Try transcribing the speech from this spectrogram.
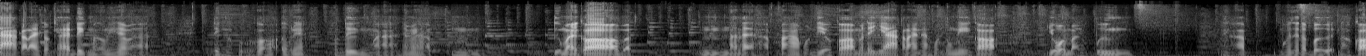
ยากอะไรก็แค่ดึงมาตรงนี้ใช่ไหมดึงมาปุ๊บก็ตรงเนี้ยก็ดึงมาใช่ไหมครับ อืมหรือไม่ก็แบบอืมนั่นแหละครับฟาร์มคนเดียวก็ไม่ได้ยากอะไรนะ ผลตรงนี้ก็โยนไปบึ้งนะครับ มันก็จะระเบิดนะก็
